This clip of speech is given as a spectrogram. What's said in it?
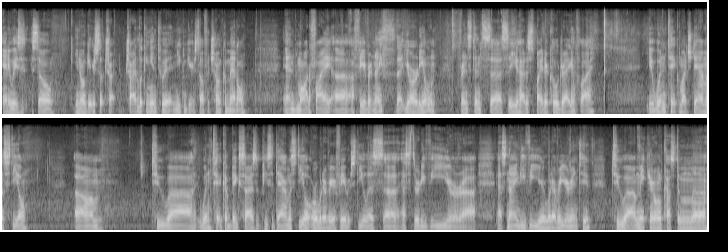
anyways, so you know, get yourself try, try looking into it, and you can get yourself a chunk of metal and modify a, a favorite knife that you already own. For instance, uh, say you had a Spyderco Dragonfly. It wouldn't take much Damasteel um, to, uh, it wouldn't take a big size of piece of Damasteel or whatever your favorite steel is, uh, S30V or uh, S90V or whatever you're into, to uh, make your own custom uh,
